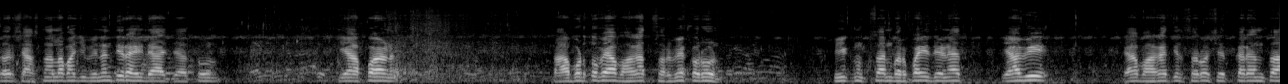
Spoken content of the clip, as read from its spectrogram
तर शासनाला माझी विनंती राहील आहे याच्यातून की आपण ताबडतोब या भागात सर्वे करून पीक नुकसान भरपाई देण्यात यावी. या भागातील सर्व शेतकऱ्यांचा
